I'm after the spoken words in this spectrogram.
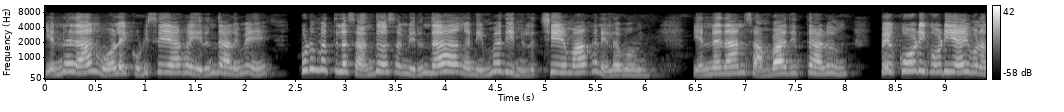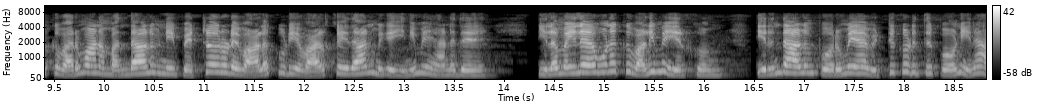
என்னதான் ஓலை குடிசையாக இருந்தாலுமே குடும்பத்துல சந்தோஷம் இருந்தா அங்க நிம்மதி நிச்சயமாக நிலவும். என்னதான் சம்பாதித்தாலும் கோடி கோடியாய் உனக்கு வருமானம் வந்தாலும் நீ பெற்றோருடைய வாழக்கூடிய வாழ்க்கைதான் மிக இனிமையானது. இளமையில உனக்கு வலிமை இருக்கும். இருந்தாலும் பொறுமையா விட்டு கொடுத்து போனினா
